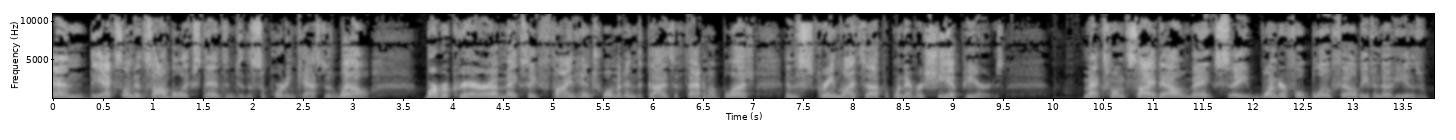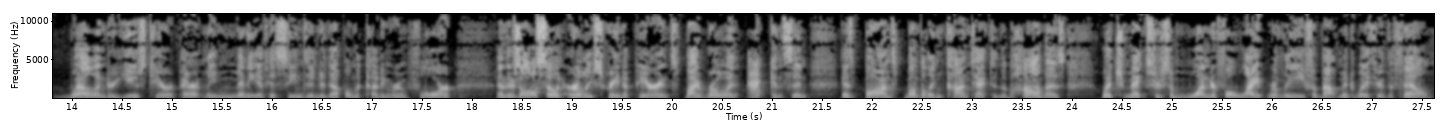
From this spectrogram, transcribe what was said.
And the excellent ensemble extends into the supporting cast as well. Barbara Carrera makes a fine henchwoman in the guise of Fatima Blush, and the screen lights up whenever she appears. Max von Sydow makes a wonderful Blofeld, even though he is well underused here. Apparently, many of his scenes ended up on the cutting room floor. And there's also an early screen appearance by Rowan Atkinson as Bond's bumbling contact in the Bahamas, which makes for some wonderful light relief about midway through the film.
